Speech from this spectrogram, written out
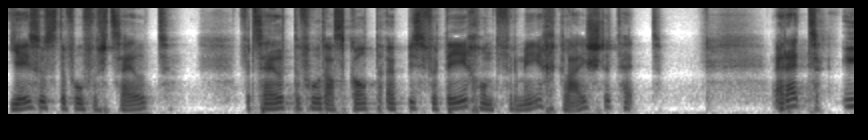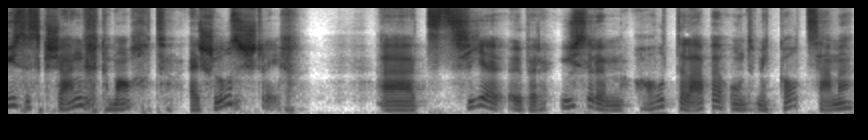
Jesus davon erzählt, erzählt davon, dass Gott etwas für dich und für mich geleistet hat. Er hat uns ein Geschenk gemacht, einen Schlussstrich äh, zu ziehen über unserem alten Leben und mit Gott zusammen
